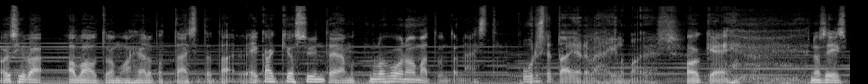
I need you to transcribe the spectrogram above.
olisi hyvä avautua mua helpottaisi. Tota, ei kaikki ole syntejä, mutta mulla on huono omatunto näistä. Puhdistetaan Jere vähän ilmaa yhdessä. Okei. Okay. No siis,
